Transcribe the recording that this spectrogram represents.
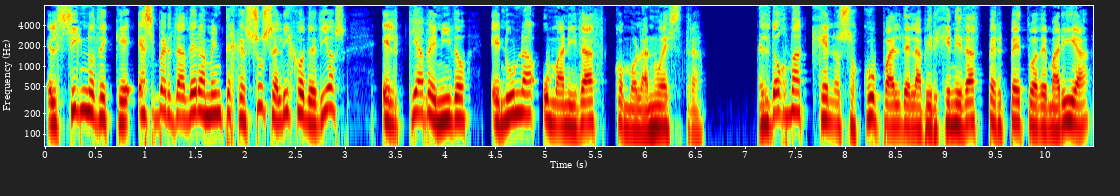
el signo de que es verdaderamente Jesús el Hijo de Dios, el que ha venido en una humanidad como la nuestra. El dogma que nos ocupa, el de la virginidad perpetua de María,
